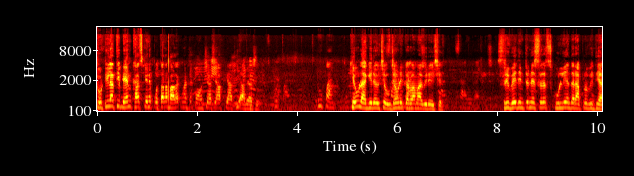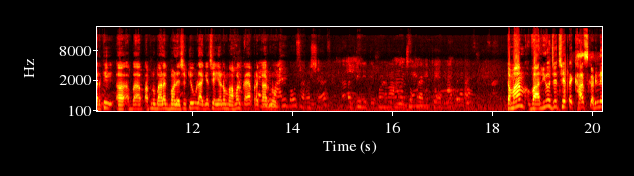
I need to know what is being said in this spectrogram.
ચોટીલાથી બેન ખાસ કરીને પોતાના બાળક માટે પહોંચ્યા છે. આપ ક્યાંથી આવ્યા છો? કેવું લાગી રહ્યું છે? ઉજવણી કરવામાં આવી રહી છે. શ્રી વેદ ઇન્ટરનેશનલ સ્કૂલની અંદર આપનો વિદ્યાર્થી આપનું બાળક ભણે છે. કેવું લાગે છે? અહીંયાનો માહોલ કયા પ્રકારનો? બહુ સરસ છે બધી રીતે ભણવામાં છોકરાની કેર તમામ વાલીઓ જે છે તે ખાસ કરીને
